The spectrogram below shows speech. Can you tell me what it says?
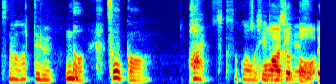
つながってるんだ。そうか。はい。ちょっとそこは教えてそこはほしいです。ちょっと、え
